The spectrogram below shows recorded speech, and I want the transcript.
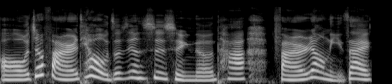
哦，就反而跳舞这件事情呢，它反而让你在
